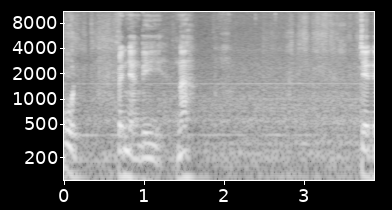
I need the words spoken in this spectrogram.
พูดเป็นอย่างดีนะ เจ็ด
